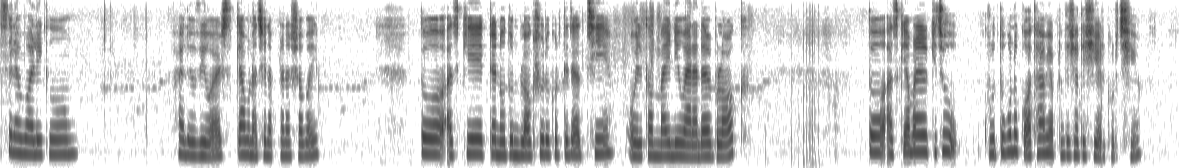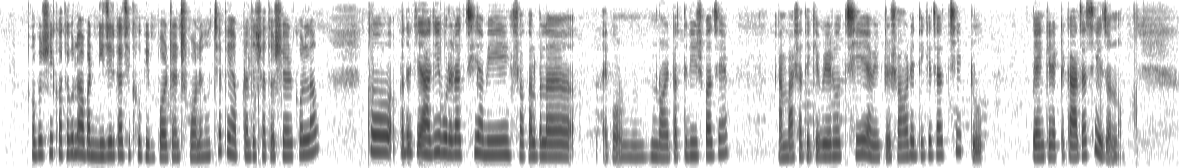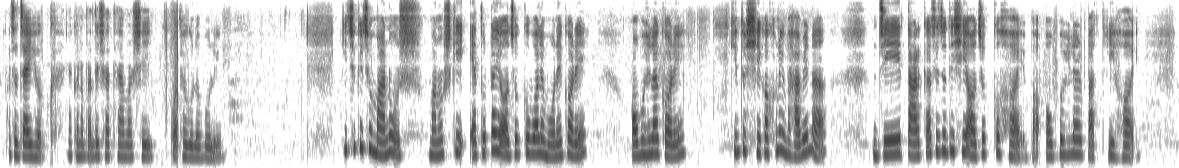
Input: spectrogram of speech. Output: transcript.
আসসালামু আলাইকুম। Hello viewers কেমন আছেন আপনারা সবাই? তো আজকে একটা নতুন ব্লগ শুরু করতে যাচ্ছি। Welcome my new another blog তো আজকে আমার কিছু গুরুত্বপূর্ণ কথা আমি আপনাদের সাথে শেয়ার করছি। অবশ্যই কথাগুলো আমার নিজের কাছে খুব ইম্পর্ট্যান্ট মনে হচ্ছে, তাই আপনাদের সাথেও শেয়ার করলাম। তো আপনাদেরকে আগেই বলে রাখছি, আমি সকালবেলা এখন নয়টা তিরিশ বাজে। আমি বাসা থেকে বের হচ্ছি, আমি একটু শহরের দিকে যাচ্ছি, একটু ব্যাংকের একটা কাজ আছে এই জন্য। আচ্ছা যাই হোক, এখন আপনাদের সাথে আমার সেই কথাগুলো বলি। কিছু কিছু মানুষ, মানুষকে এতটাই অযোগ্য বলে মনে করে, অবহেলা করে, কিন্তু সে কখনোই ভাবে না যে তার কাছে যদি সে অযোগ্য হয় বা অবহেলার পাত্রী হয়,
